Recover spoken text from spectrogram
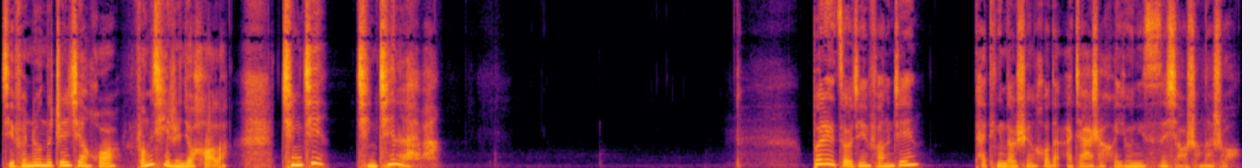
几分钟的针线活，缝起人就好了。请进，请进来吧。玻璃走进房间，他听到身后的阿加莎和尤尼斯小声的说：“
